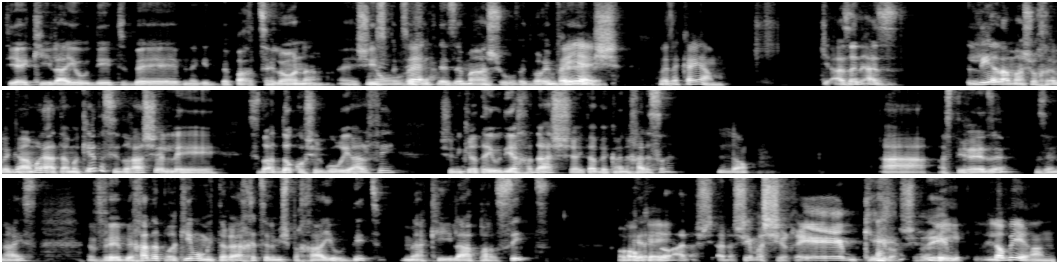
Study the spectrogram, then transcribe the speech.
תהיה קהילה יהודית ב, נגיד בפרצלונה, אה, שהיא ספציפית ו... לאיזה משהו ודברים ויש, כאלה. ויש, וזה קיים. אז, אני, אז לי עלה משהו אחר לגמרי, אתה מכיר את הסדרה של... Uh, סדרת דוקו של גורי אלפי, שנקראת היהודי החדש, שהייתה בכאן 11? לא. אה, אז תראה את זה, זה נייס. ובאחד הפרקים הוא מתארח אצל משפחה יהודית מהקהילה הפרסית. אוקיי. אוקיי. לא, אנש, אנשים עשירים, כאילו עשירים. לא באיראן.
